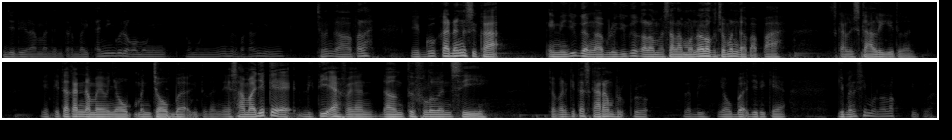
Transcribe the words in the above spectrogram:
jadi Ramadan terbaik. Anjing gue udah ngomongin ngomongin ini berapa kali anjing. Cuman nggak apa-apa lah. Ya gue kadang suka ini juga nggak perlu juga kalau masalah monolog cuman nggak apa-apa. Sekali-sekali gitu kan. Ya kita kan namanya mencoba gitu kan. Ya sama aja kayak di TF ya kan, down to fluency. Cuman kita sekarang ber- ber- lebih nyoba jadi kayak gimana sih monolog gitu loh.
